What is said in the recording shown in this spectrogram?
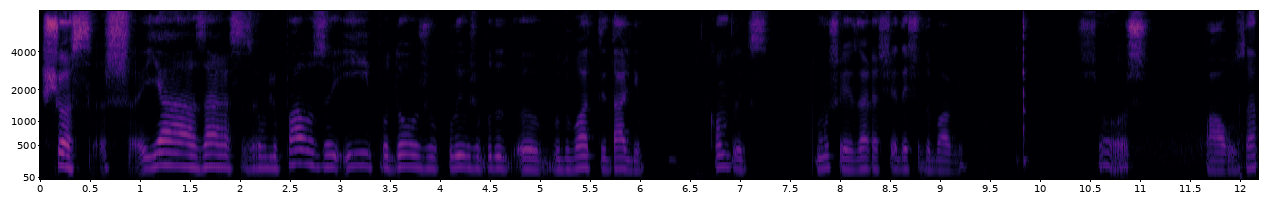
Що ж, я зараз зроблю паузу і продовжу, коли вже буду е, будувати далі комплекс. Тому що я зараз ще дещо добавлю. Що ж, пауза.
